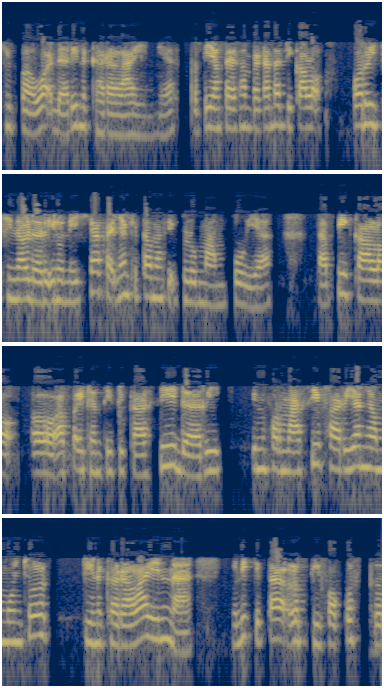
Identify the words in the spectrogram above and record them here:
dibawa dari negara lain ya. Seperti yang saya sampaikan tadi kalau original dari Indonesia kayaknya kita masih belum mampu ya. Tapi kalau uh, apa identifikasi dari informasi varian yang muncul di negara lain, nah ini kita lebih fokus ke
